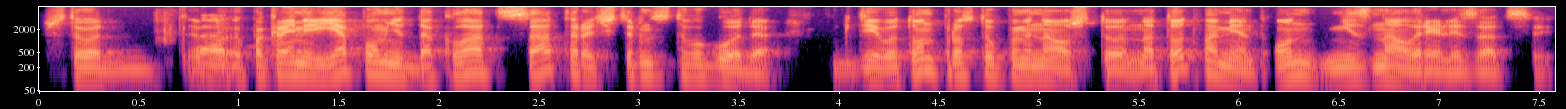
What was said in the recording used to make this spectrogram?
Что, а... по крайней мере, я помню доклад Саттера 2014 года, где вот он просто упоминал, что на тот момент он не знал реализации.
